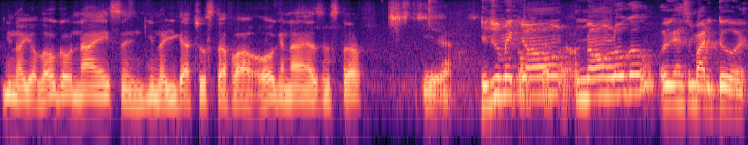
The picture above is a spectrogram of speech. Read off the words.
you know your logo nice and you know you got your stuff all organized and stuff. Yeah. Did you make your own your own logo or you got somebody do it?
